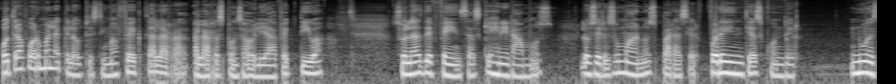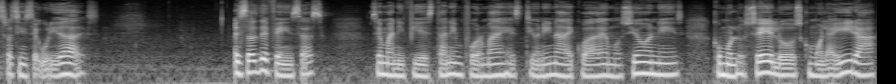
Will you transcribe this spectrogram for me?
Otra forma en la que la autoestima afecta a la, responsabilidad afectiva son las defensas que generamos los seres humanos para hacer frente a esconder nuestras inseguridades. Estas defensas se manifiestan en forma de gestión inadecuada de emociones, como los celos, como la ira,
